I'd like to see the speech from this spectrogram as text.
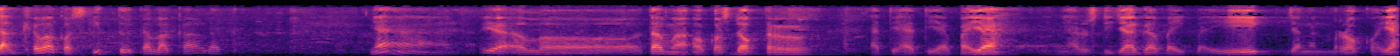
tak kewa kos itu tak bakal ya ya Allah. Tama okos dokter. Hati-hati apa ya? Ini harus dijaga baik-baik. Jangan merokok ya.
